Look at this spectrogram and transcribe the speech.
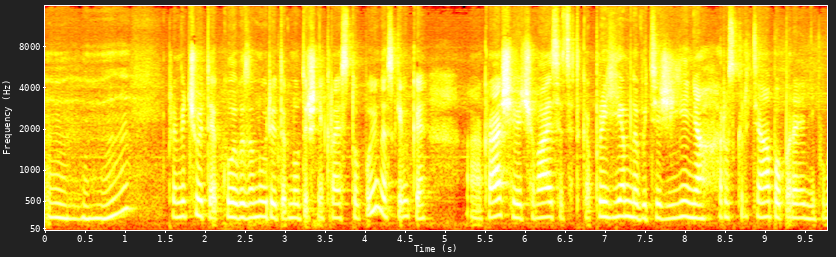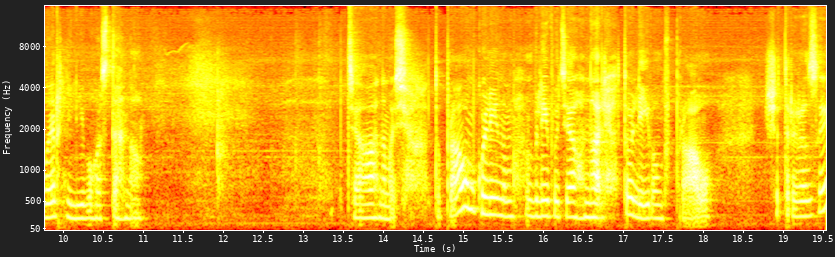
Угу. Прям відчуйте, коли ви занурюєте внутрішній край стопи, наскільки краще відчувається це таке приємне витяжіння, розкриття попередньої поверхні лівого стегна. Тягнемось то правим коліном в ліву діагональ, то лівим вправо. Ще три рази.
